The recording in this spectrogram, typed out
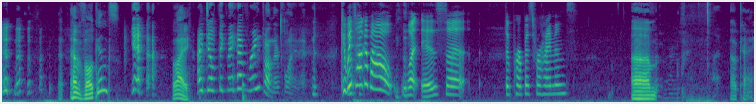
Have Vulcans? yeah. Why? I don't think they have rape on their planet. Can we talk about what is the the purpose for hymens, Um. Okay.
